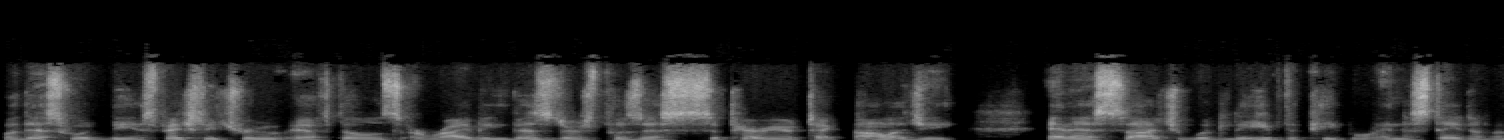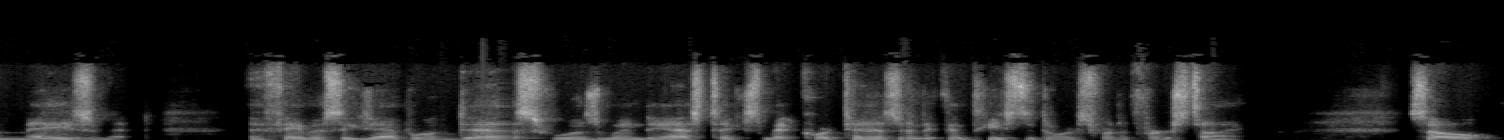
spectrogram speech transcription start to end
Well, this would be especially true if those arriving visitors possessed superior technology, and as such would leave the people in a state of amazement. A famous example of this was when the Aztecs met Cortez and the conquistadors for the first time. So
